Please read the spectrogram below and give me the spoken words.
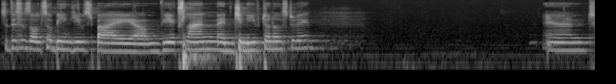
So this is also being used by um, VXLAN and Geneve tunnels today. And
